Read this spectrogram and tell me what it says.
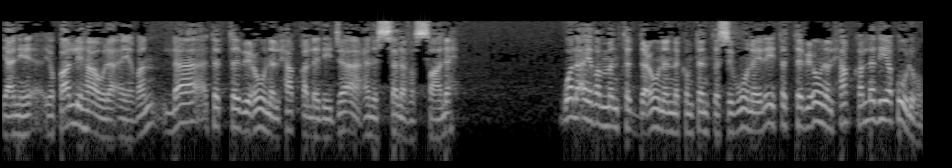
يعني يقال لهؤلاء أيضا لا تتبعون الحق الذي جاء عن السلف الصالح ولا أيضا من تدعون أنكم تنتسبون إليه تتبعون الحق الذي يقوله.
